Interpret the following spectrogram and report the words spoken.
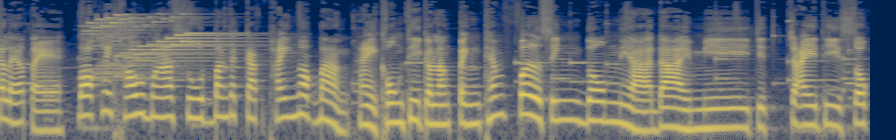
ก็แล้วแต่ บอกให้เขามาสูดบรรยากาศภายนอกบ้าง ให้คงที่กำลังเป็นแคมเปอร์ซิงโดมเนี่ย ได้มีจิตใจที่สก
